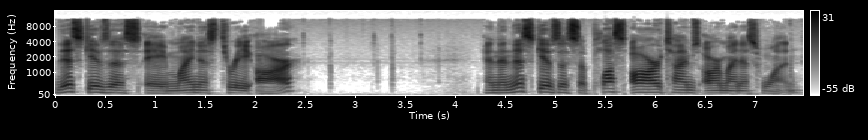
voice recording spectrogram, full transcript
This gives us a minus 3r. And then this gives us a plus r times r minus 1.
